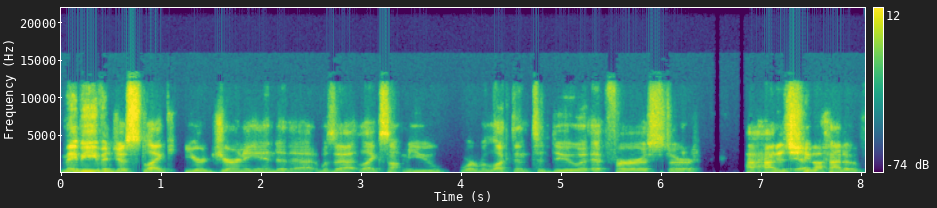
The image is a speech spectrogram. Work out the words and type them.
maybe even just like your journey into that was that like something you were reluctant to do at first or how, how did you Yeah. kind of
